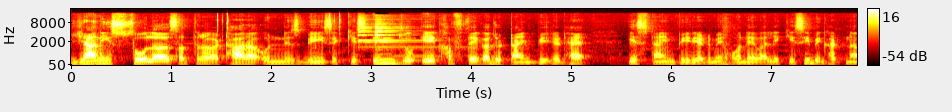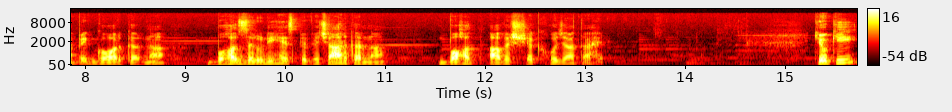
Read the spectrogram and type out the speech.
यानी 16, 17, 18, 19, 20, 21 इन जो एक हफ़्ते का जो टाइम पीरियड है इस टाइम पीरियड में होने वाली किसी भी घटना पे गौर करना बहुत ज़रूरी है इस पे विचार करना बहुत आवश्यक हो जाता है। क्योंकि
